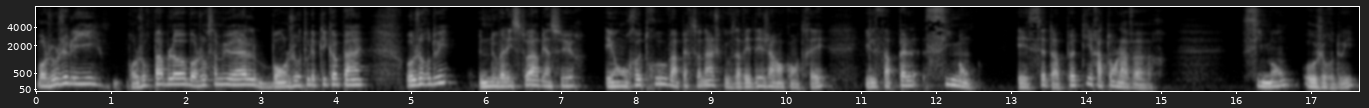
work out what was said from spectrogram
Bonjour Julie, bonjour Pablo, bonjour Samuel, bonjour tous les petits copains. Aujourd'hui, une nouvelle histoire bien sûr, et on retrouve un personnage que vous avez déjà rencontré. Il s'appelle Simon, et c'est un petit raton laveur. Simon, aujourd'hui,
